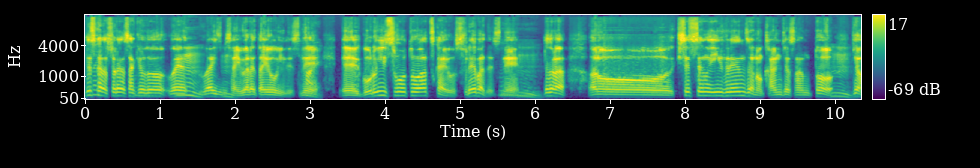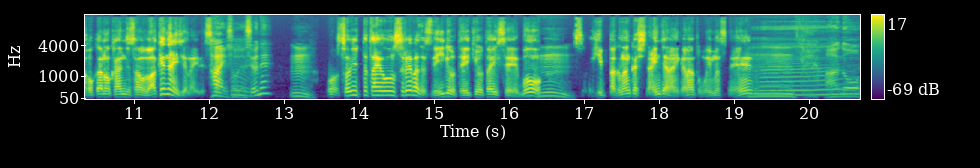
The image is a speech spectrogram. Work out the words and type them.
ですからそれは先ほど上泉さん言われたようにですね、はい、えー、5類相当扱いをすればですね、だから、あのー、季節性のインフルエンザの患者さんと、うん、じゃあ他の患者さんを分けないじゃないですか。はい、そうですよね。うん、そういった対応をすればですね医療提供体制も逼迫なんかしないんじゃないかなと思いますね。あの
